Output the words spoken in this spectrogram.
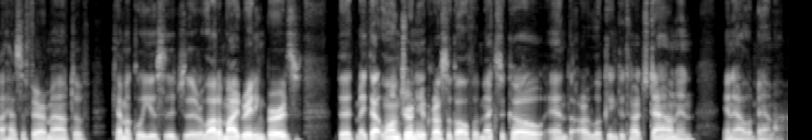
uh, has a fair amount of chemical usage, there are a lot of migrating birds that make that long journey across the Gulf of Mexico and are looking to touch down in, in Alabama.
